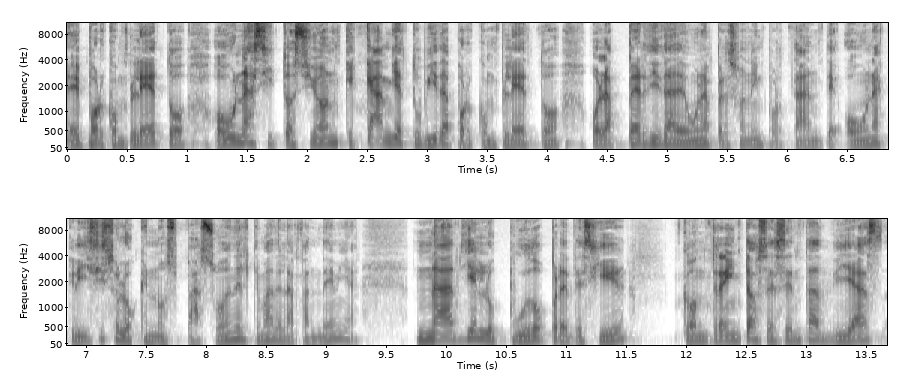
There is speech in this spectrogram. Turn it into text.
eh, por completo, o una situación que cambia tu vida por completo, o la pérdida de una persona importante, o una crisis, o lo que nos pasó en el tema de la pandemia. Nadie lo pudo predecir con 30 o 60 días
